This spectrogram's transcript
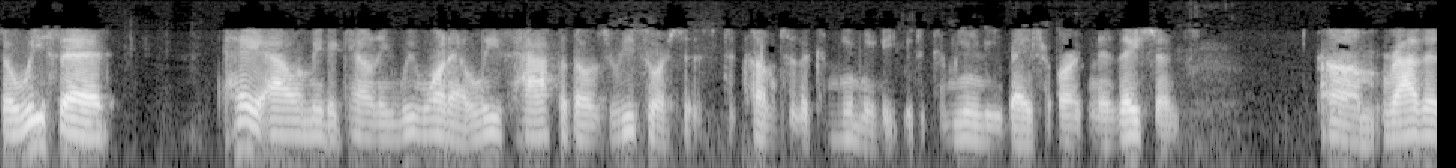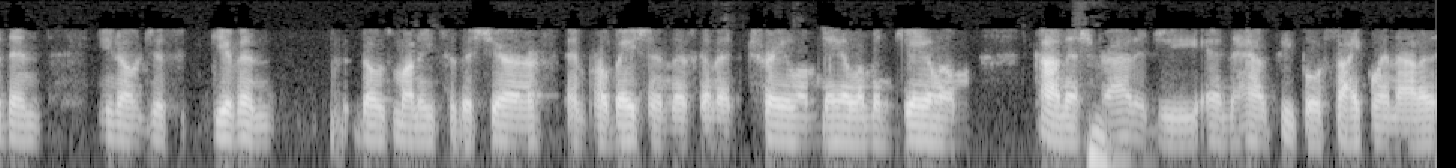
So we said, hey, Alameda County, we want at least half of those resources to come to the community, to community-based organizations, um, rather than, you know, just giving those money to the sheriff and probation that's going to trail them, nail them, and jail them kind of hmm. strategy and have people cycling out of,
